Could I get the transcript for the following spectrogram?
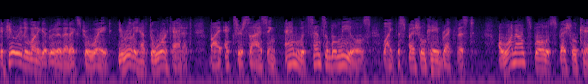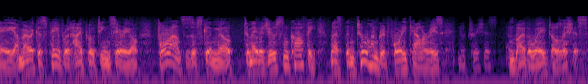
If you really want to get rid of that extra weight, you really have to work at it by exercising and with sensible meals like the Special K breakfast. A one ounce bowl of Special K, America's favorite high protein cereal, four ounces of skim milk, tomato juice, and coffee. Less than 240 calories. Nutritious and, by the way, delicious.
